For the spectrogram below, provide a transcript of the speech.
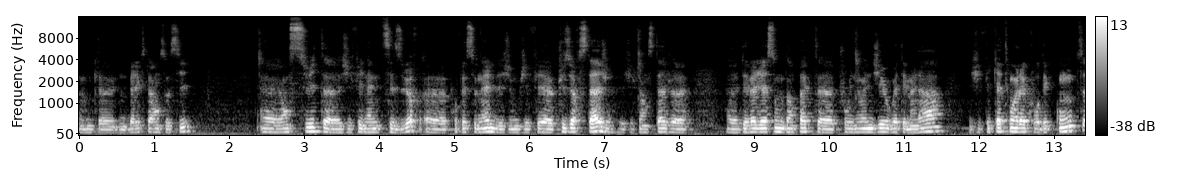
Donc, une belle expérience aussi. Euh, ensuite, euh, j'ai fait une année de césure euh, professionnelle, donc j'ai fait plusieurs stages. J'ai fait un stage d'évaluation d'impact pour une ONG au Guatemala. J'ai fait 4 mois à la Cour des comptes,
